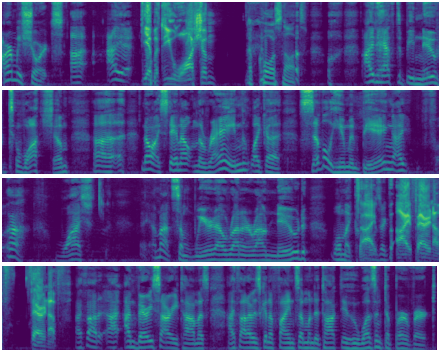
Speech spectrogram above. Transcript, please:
army shorts. Uh, I Yeah, but do you wash them? Of course not. I'd have to be nude to wash them. Uh, no, I stand out in the rain like a civil human being. I uh, wash. I'm not some weirdo running around nude while my I, clothes are. I fair enough. Fair enough. I thought I, I'm very sorry, Thomas. I thought I was going to find someone to talk to who wasn't a pervert,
